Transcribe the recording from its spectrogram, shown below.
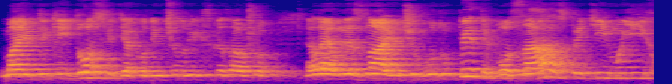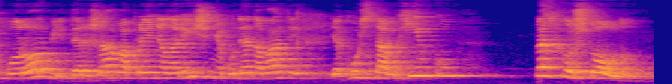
маємо такий досвід, як один чоловік сказав, що Лев не знаю, чи буду пити, бо зараз при тій моїй хворобі держава прийняла рішення, буде давати якусь там хімку безкоштовно.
